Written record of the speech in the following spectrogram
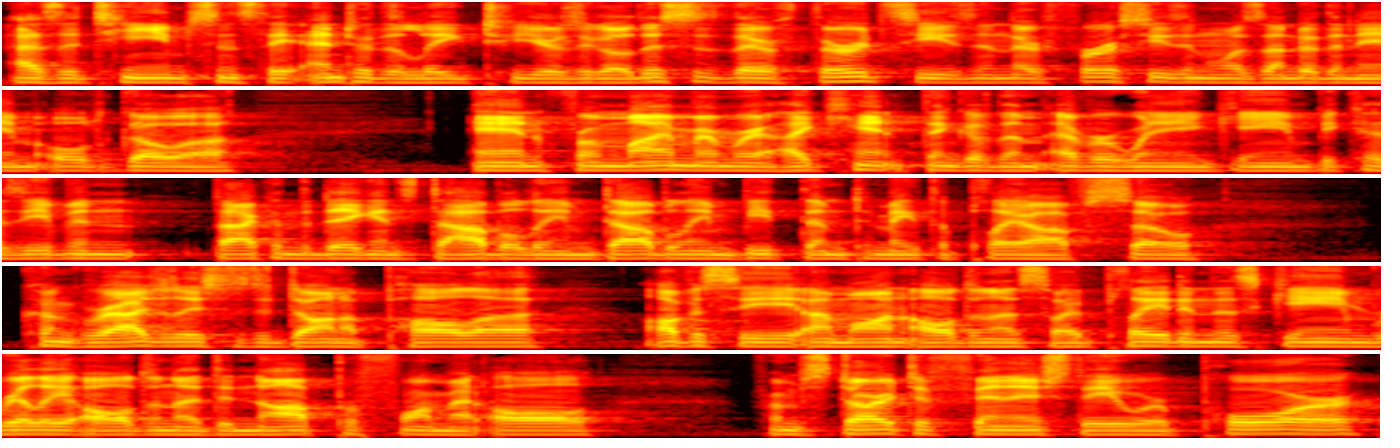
as a team since they entered the league two years ago. This is their third season. Their first season was under the name Old Goa. And from my memory, I can't think of them ever winning a game because even back in the day against Dabolim, Dabolim beat them to make the playoffs. So, congratulations to Donna Paula. Obviously, I'm on Aldona, so I played in this game. Really, Aldona did not perform at all. From start to finish, they were poor,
